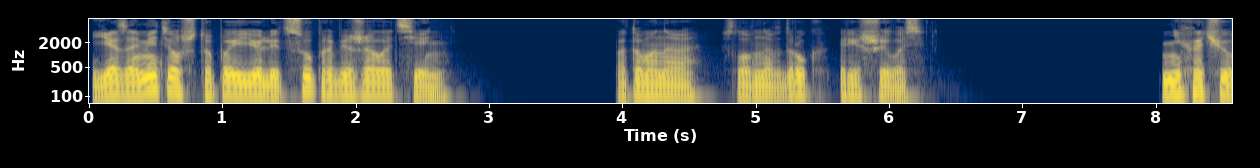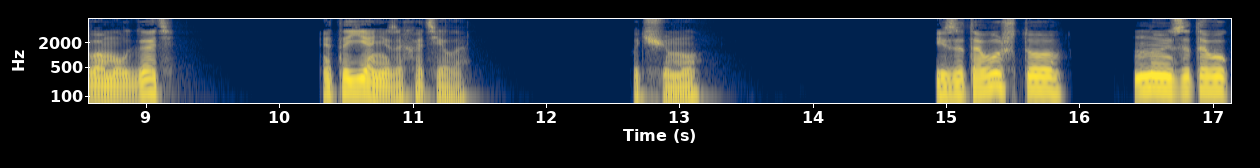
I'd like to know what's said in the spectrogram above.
Я заметил, что по ее лицу пробежала тень. Потом она, словно вдруг, решилась. «Не хочу вам лгать. Это я не захотела». «Почему?» Из-за того, что... Ну, из-за того,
